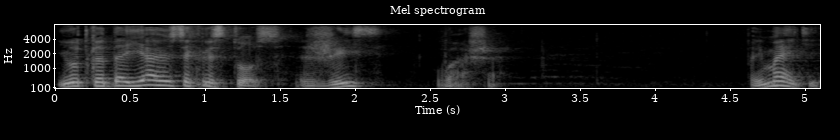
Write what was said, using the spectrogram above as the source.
И вот когда явится Христос, жизнь ваша. Понимаете?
